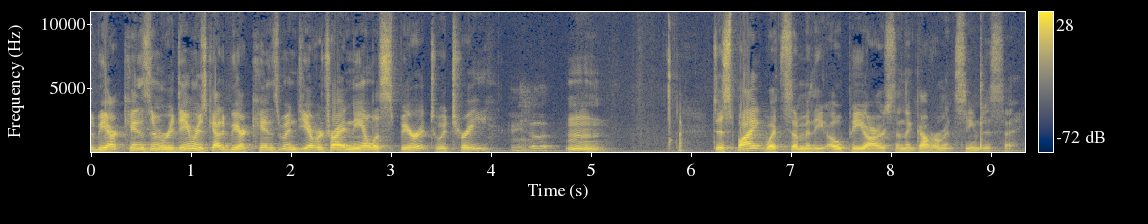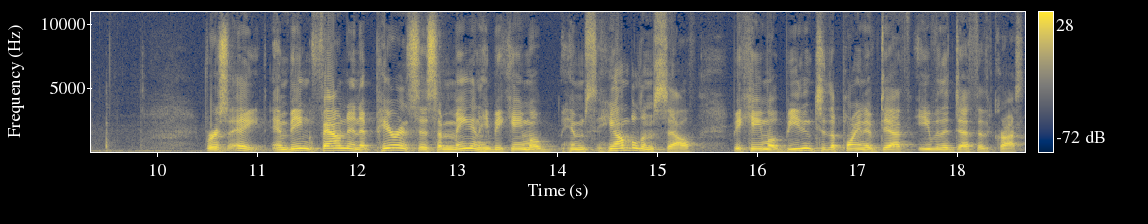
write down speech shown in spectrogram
To be our kinsman redeemer, he's got to be our kinsman. Do you ever try to nail a spirit to a tree? Can't do it. Hmm. despite what some of the OPRs and the government seem to say. Verse 8 And being found in appearance as a man, he became him, he humbled himself, became obedient to the point of death, even the death of the cross.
